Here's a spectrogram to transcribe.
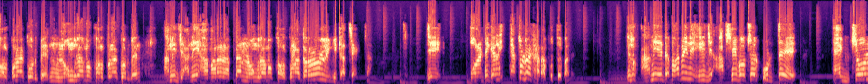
কল্পনা করবেন, নোংরাম কল্পনা করবেন, আমি জানি আমার আর আপনার নোংরাম কল্পনা করারও লিমিট আছে একটা, যে পলিটিক্যালি এতটা খারাপ হতে পারে। কিন্তু আমি এটা ভাবিনি যে আশি বছর উঠতে একজন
